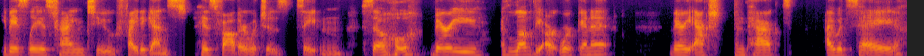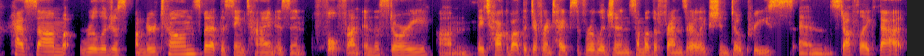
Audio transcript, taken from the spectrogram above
he basically is trying to fight against his father, which is Satan. So, very, I love the artwork in it, very action packed. I would say has some religious undertones, but at the same time isn't full front in the story. Um, they talk about the different types of religion. Some of the friends are like Shinto priests and stuff like that.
